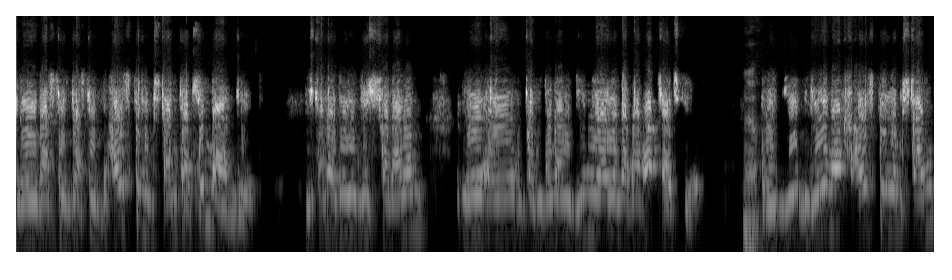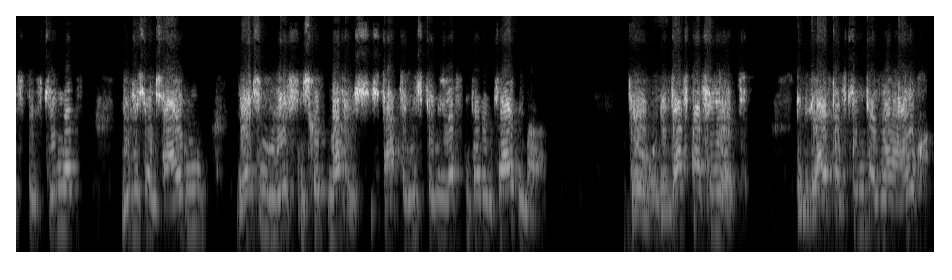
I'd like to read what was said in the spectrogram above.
was, den, was den Ausbildungsstand der Kinder angeht. Ich kann also nicht verlangen, äh, wo man siebenjährigen bei der Halbzeit spielt. Ja. Und je, je nach Ausbildungsstand des Kindes muss ich entscheiden, welchen nächsten Schritt mache ich. Ich darf nicht den ersten vor dem zweiten machen. So, wenn das passiert, dann greift das Kind also auch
